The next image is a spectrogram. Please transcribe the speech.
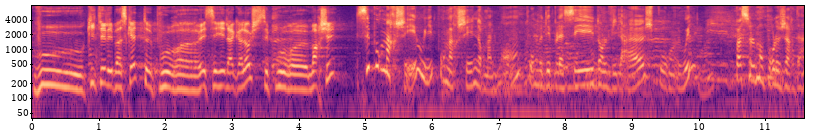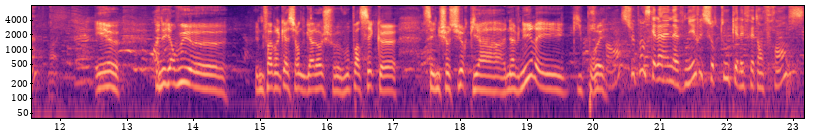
Vous quittez les baskets pour essayer la galoche, c'est pour marcher? C'est pour marcher, oui, pour marcher normalement, pour me déplacer dans le village, pour euh, oui, pas seulement pour le jardin. Et euh, en ayant vu euh, une fabrication de galoches, vous pensez que c'est une chaussure qui a un avenir et qui pourrait. Je pense, qu'elle a un avenir et surtout qu'elle est faite en France,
